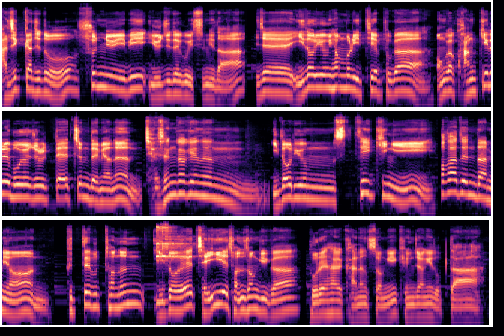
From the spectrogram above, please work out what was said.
아직까지도 순유입이 유지되고 있습니다. 이제 이더리움 현물 ETF가 뭔가 광기를 보여줄 때쯤 되면은 제 생각에는 이더리움 스테이킹이 허가된다면 그때부터는 이더의 제2의 전성기가 도래할 가능성이 굉장히 높다.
